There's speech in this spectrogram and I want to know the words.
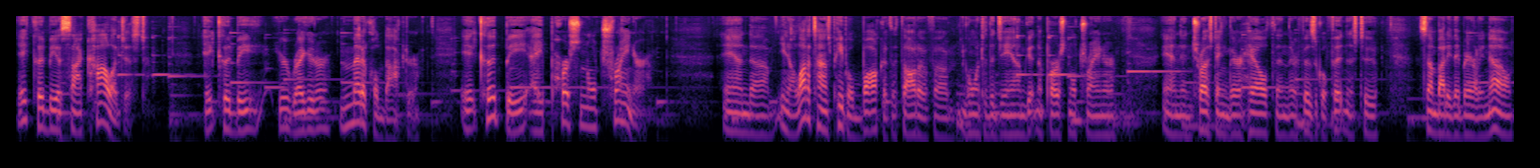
It could be a psychologist, it could be your regular medical doctor, it could be a personal trainer. And, uh, you know, a lot of times people balk at the thought of uh, going to the gym, getting a personal trainer, and entrusting their health and their physical fitness to somebody they barely know.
